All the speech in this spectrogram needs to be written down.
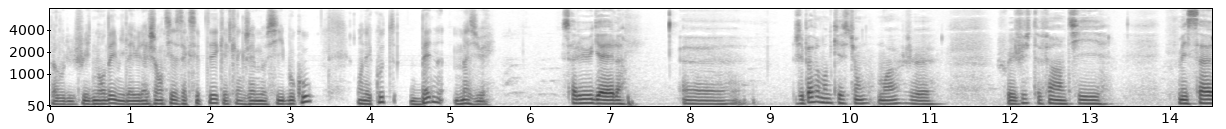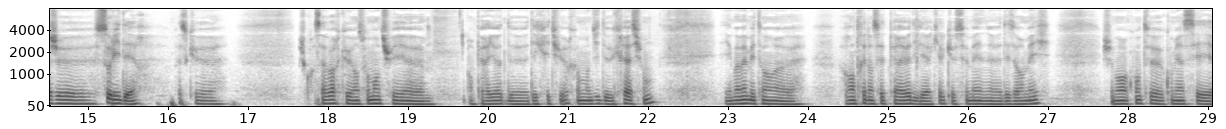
pas voulu, je lui ai demandé, mais il a eu la gentillesse d'accepter, quelqu'un que j'aime aussi beaucoup. On écoute Ben Mazuet. Salut Gaël. Euh, J'ai pas vraiment de questions, moi. Je, je voulais juste te faire un petit message euh, solidaire parce que je crois savoir qu'en ce moment tu es euh, en période de- d'écriture, comme on dit, de création. Et moi-même étant euh, rentré dans cette période il y a quelques semaines euh, désormais, je me rends compte euh, combien c'est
